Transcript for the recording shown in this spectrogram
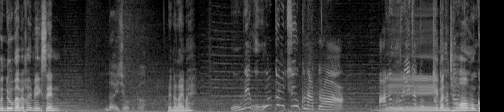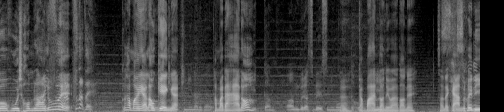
มันดูแบบไม่ค่อย make sense 大丈夫か เป็นอะไรไหม おめえ本当に強くなったなあのフリーザと นี่มันชมโกคูชมเราด้วย ก็ทำไมอะเราเก่งอะ ธรรมดาเนาะกลับบ้านก่อนดีกว่าตอนนี้สถานการณ์ไม่ค่อยดี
